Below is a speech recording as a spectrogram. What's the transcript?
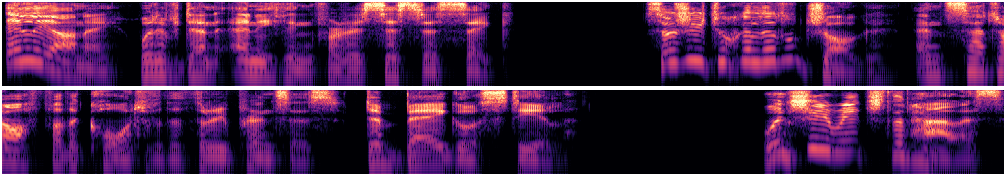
Ileane would have done anything for her sister's sake, so she took a little jog and set off for the court of the three princes to beg or steal. When she reached the palace,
